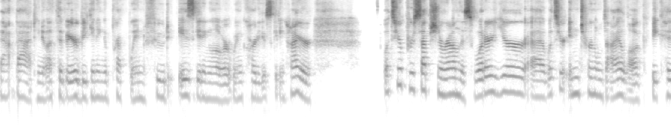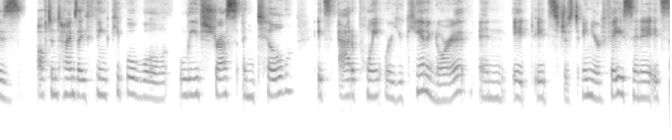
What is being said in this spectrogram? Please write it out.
that bad? You know at the very beginning of prep when food is getting lower when cardio is getting higher. What's your perception around this? What are your uh, what's your internal dialogue? Because oftentimes i think people will leave stress until it's at a point where you can't ignore it and it it's just in your face and it, it's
